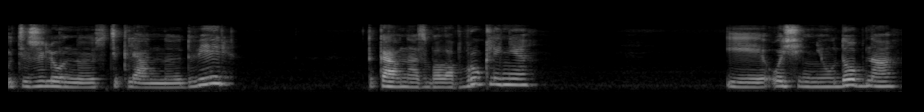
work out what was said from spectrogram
утяжеленную стеклянную дверь. Такая у нас была в Бруклине. И очень неудобно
